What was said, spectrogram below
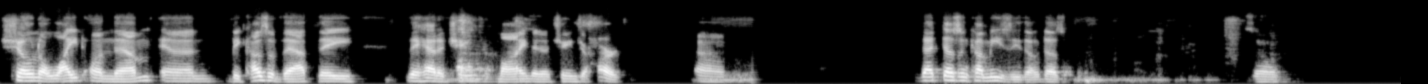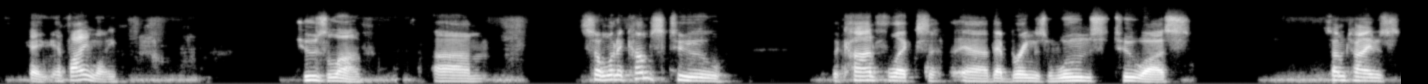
shone a light on them, and because of that, they they had a change of mind and a change of heart. Um, that doesn't come easy, though, does it? So, okay, and finally, choose love. Um, so when it comes to the conflicts uh, that brings wounds to us, sometimes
